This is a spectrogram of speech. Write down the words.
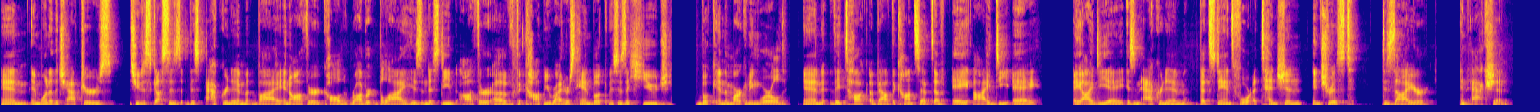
And in one of the chapters, she discusses this acronym by an author called Robert Bly. He's an esteemed author of The Copywriter's Handbook. This is a huge book in the marketing world. And they talk about the concept of AIDA. AIDA is an acronym that stands for attention, interest, desire, and action.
